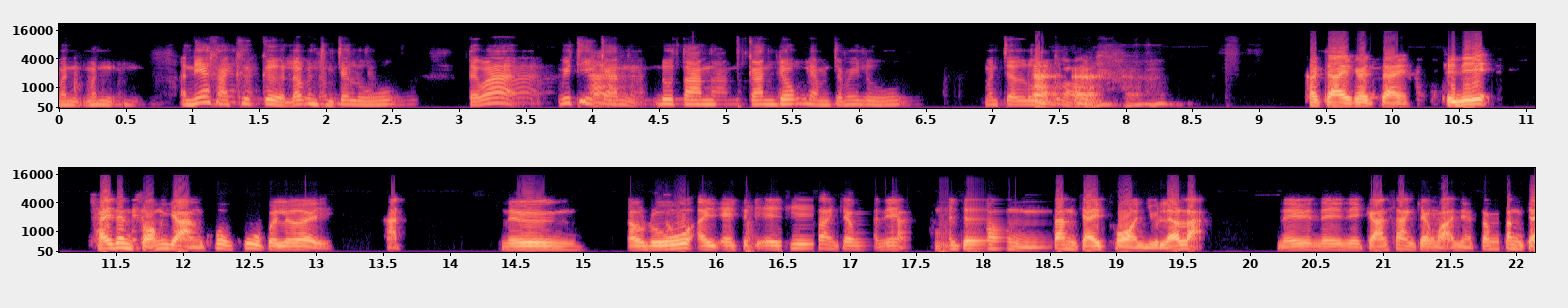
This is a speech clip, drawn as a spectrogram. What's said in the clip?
มันมัน อันนี้ค่ะ คือเกิดแล้วมันถึงจะรู้ แต่ว่าวิธีการดูตามการยกเนี่ยมันจะไม่รู้ มันจะรู้ก่อนเข้าใจเข้าใจ ทีนี้ใช้ทั้งสองอย่างควบคู่ไปเลย หัดหนึ่งเรารู้ไอ้ไอ้ที่สร้างจังหวะเนี่ย มันจะต้องตั้งใจก่อนอยู่แล้วล่ะ ในในในการสร้างจังหวะเนี่ยต้องตั้งใจ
